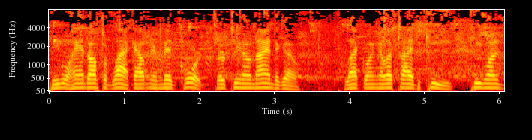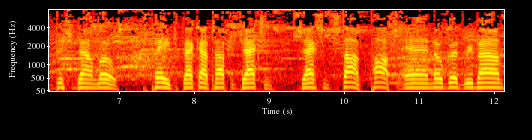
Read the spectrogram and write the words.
Key will hand off to Black out near midcourt. 13.09 to go. Black going left side to Key. Key wanted to dish down low. Page back out top to Jackson. Jackson stops, pops, and no good. Rebound.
